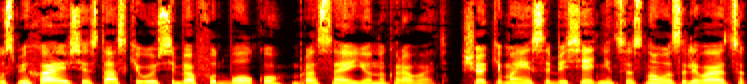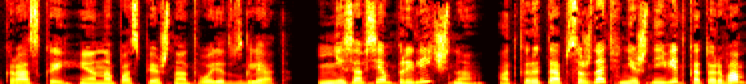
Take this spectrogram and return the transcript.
Усмехаюсь и стаскиваю с себя футболку, бросая ее на кровать. Щеки моей собеседницы снова заливаются краской, и она поспешно отводит взгляд. «Не совсем прилично открыто обсуждать внешний вид, который вам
